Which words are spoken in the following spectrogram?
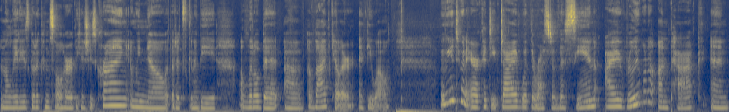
and the ladies go to console her because she's crying, and we know that it's gonna be a little bit of a vibe killer, if you will. Moving into an Erika deep dive with the rest of this scene, I really want to unpack and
